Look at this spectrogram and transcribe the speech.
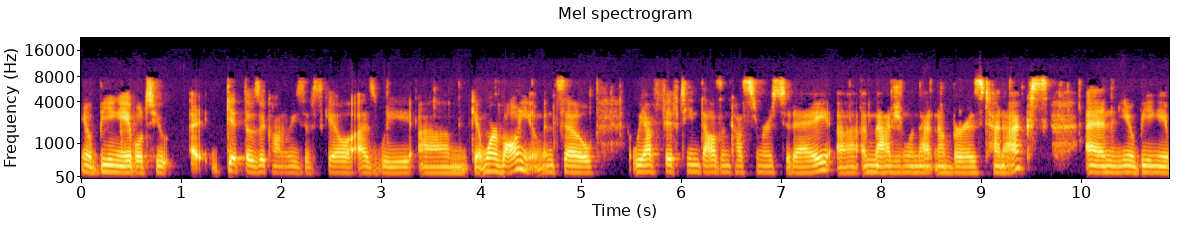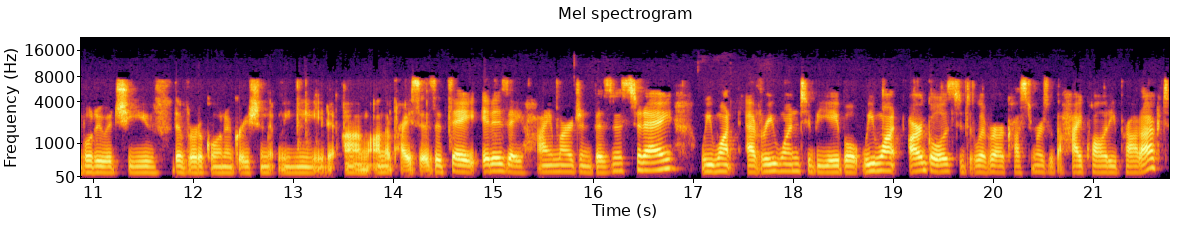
you know being able to uh, get those economies of scale as we um, get more volume. And so we have 15,000 customers today. Uh, imagine when that number is 10x, and you know being able to achieve the vertical integration that we need um, on the prices. It's a it is a high margin business today. We want everyone to be able. We want our goal is to deliver our customers with a high quality product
